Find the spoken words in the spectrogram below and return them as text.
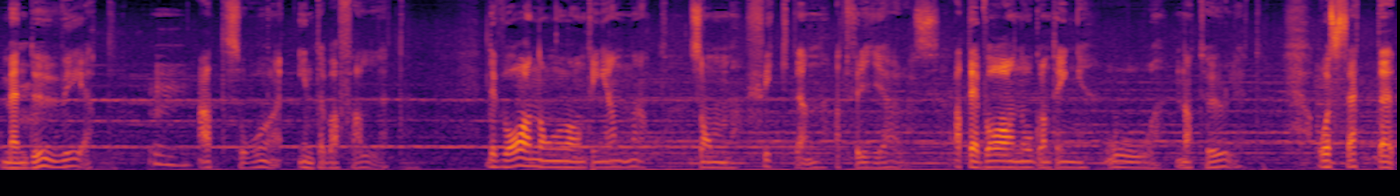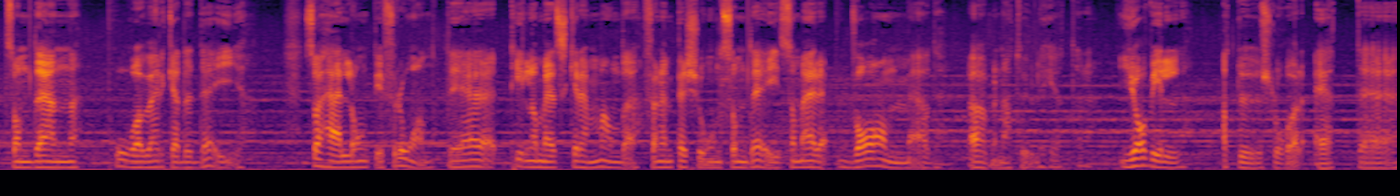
Men du vet att så inte var fallet. Det var någonting annat som fick den att frigöras. Att det var någonting onaturligt. Och sättet som den påverkade dig så här långt ifrån. Det är till och med skrämmande för en person som dig som är van med övernaturligheter. Jag vill att du slår ett eh,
